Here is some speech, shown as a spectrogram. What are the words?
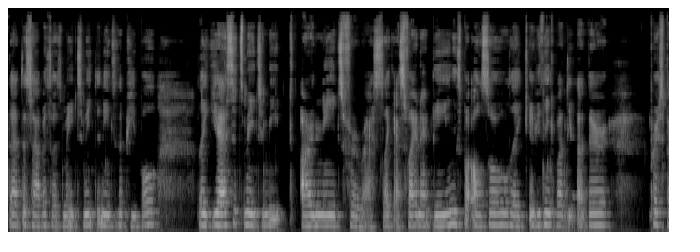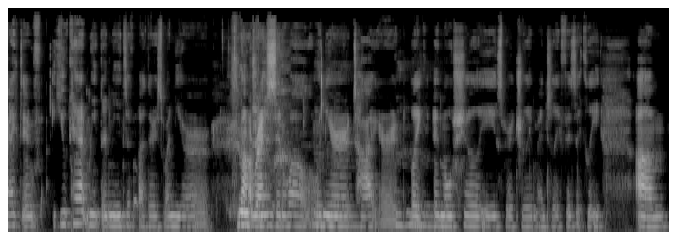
that the Sabbath was made to meet the needs of the people. Like yes, it's made to meet our needs for rest, like as finite beings, but also like if you think about the other perspective, you can't meet the needs of others when you're not rested well, when you're Mhm. tired, like Mhm. emotionally, spiritually, mentally, physically. Um,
